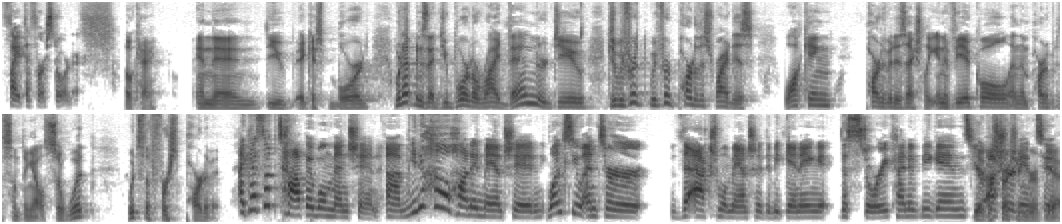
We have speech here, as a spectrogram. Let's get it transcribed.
fight the First Order. Okay. And then you, I guess, board. What happens then? Do you board a ride then, or do you? Because we've heard we've heard part of this ride is walking, part of it is actually in a vehicle, and then part of it is something else. So what what's the first part of it? I guess up top, I will mention, um, you know how Haunted Mansion, once you enter the actual mansion at the beginning, the story kind of begins. You're Yeah, ushered stretching room, into yeah.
